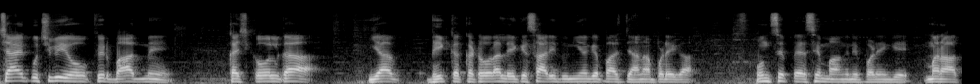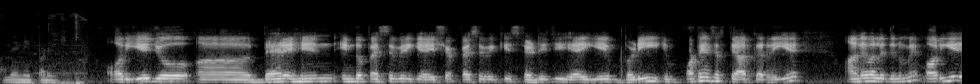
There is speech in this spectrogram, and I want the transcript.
चाहे कुछ भी हो, फिर बाद में कशकोल का या भीख का कटोरा लेके सारी दुनिया के पास जाना पड़ेगा। उनसे पैसे मांगने पड़ेंगे, मरात लेनी पड़ेगी। और ये जो बहर हिंद इंडो पैसिफिक या एशिया पैसिफिक की स्ट्रेटजी है, ये बड़ी इंपॉर्टेंस इख्तियार कर रही है आने वाले दिनों में। और ये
